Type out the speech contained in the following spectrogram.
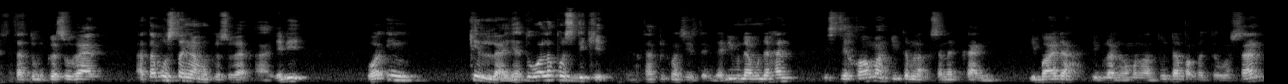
satu muka surat ataupun setengah muka surat. Ha, jadi wa in killa iaitu walaupun sedikit tapi konsisten. Jadi mudah-mudahan istiqamah kita melaksanakan ibadah di bulan Ramadan tu dapat berterusan.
